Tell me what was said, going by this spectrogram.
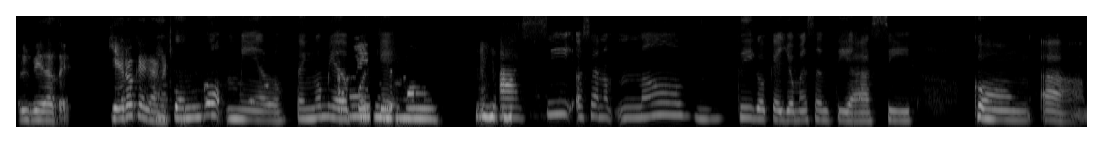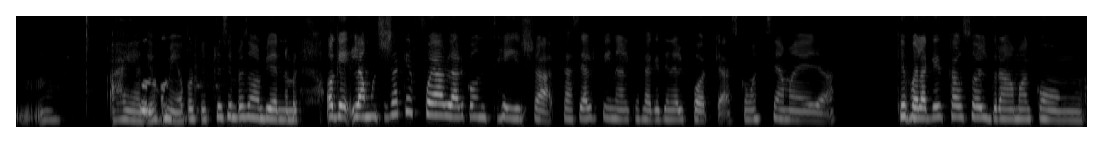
olvídate, quiero que Y gane. tengo miedo, tengo miedo Ay, porque no. así, o sea, no, no digo que yo me sentía así con, am, ay, Dios mío, porque es que siempre se me olvida el nombre. Ok, la muchacha que fue a hablar con Tasha casi al final, que es la que tiene el podcast, ¿cómo es que se llama ella? Que fue la que causó el drama con,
